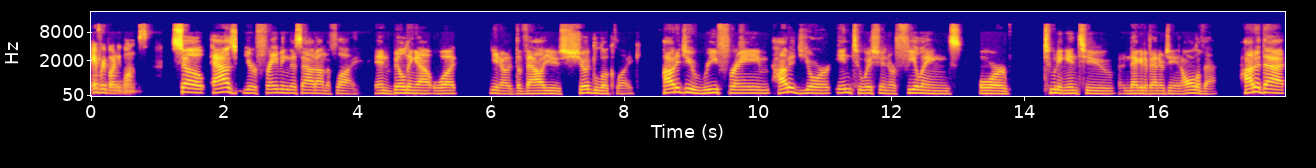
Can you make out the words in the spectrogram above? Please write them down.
everybody wants. So as you're framing this out on the fly and building out what, you know, the values should look like, how did you reframe? How did your intuition or feelings or tuning into negative energy and all of that how did that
